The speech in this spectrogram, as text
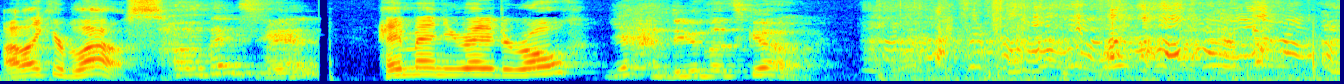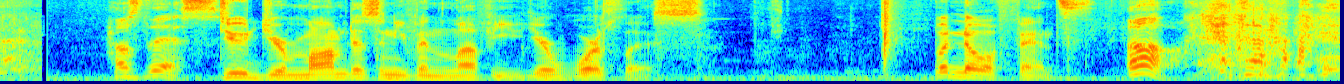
I like your blouse. Oh, thanks, man. Hey man, you ready to roll? Yeah, dude, let's go. How's this? Dude, your mom doesn't even love you. You're worthless. But no offense. Oh,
